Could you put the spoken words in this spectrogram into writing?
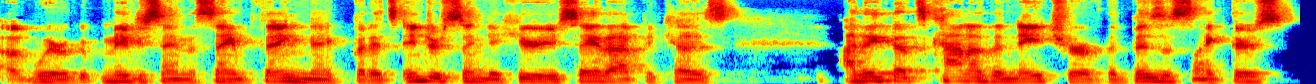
Uh, we are maybe saying the same thing, Nick, but it's interesting to hear you say that because I think that's kind of the nature of the business. Like, there's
